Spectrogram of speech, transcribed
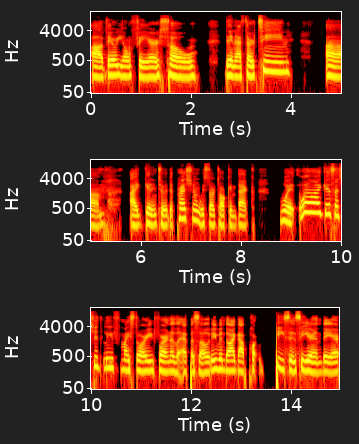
Uh very unfair. So then at 13 um i get into a depression. We start talking back with well i guess i should leave my story for another episode even though i got par- pieces here and there.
